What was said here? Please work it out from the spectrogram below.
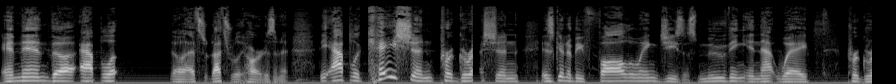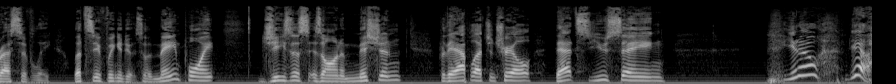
And then the Appalachian Oh, that's, that's really hard, isn't it? The application progression is going to be following Jesus, moving in that way progressively. Let's see if we can do it. So, the main point Jesus is on a mission for the Appalachian Trail. That's you saying, you know, yeah,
